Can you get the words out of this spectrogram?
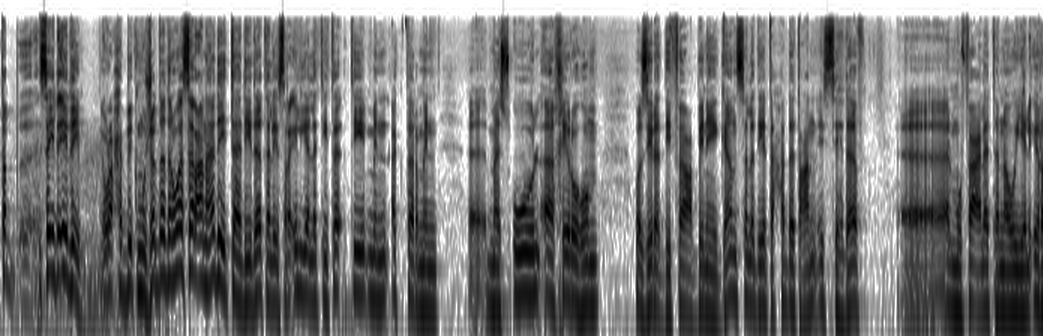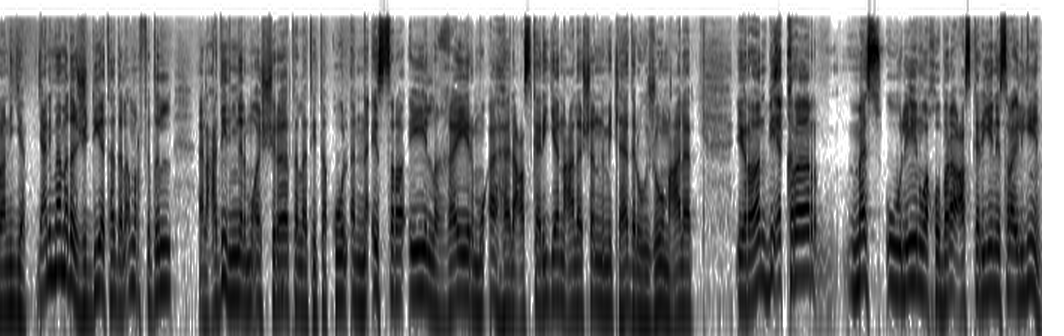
طب سيد إيدي أرحب بك مجددا. وأسأل عن هذه التهديدات الإسرائيلية التي تأتي من أكثر من آه، مسؤول آخرهم وزير الدفاع بني جانس الذي يتحدث عن استهداف آه، المفاعلات النووية الإيرانية. يعني ما مدى جدية هذا الأمر في ظل العديد من المؤشرات التي تقول أن إسرائيل غير مؤهلة عسكريا على شن مثل هذا الهجوم على إيران بإقرار مسؤولين وخبراء عسكريين إسرائيليين؟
